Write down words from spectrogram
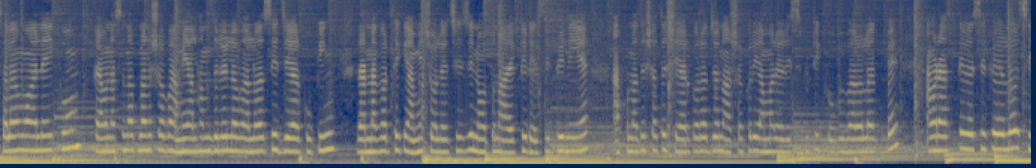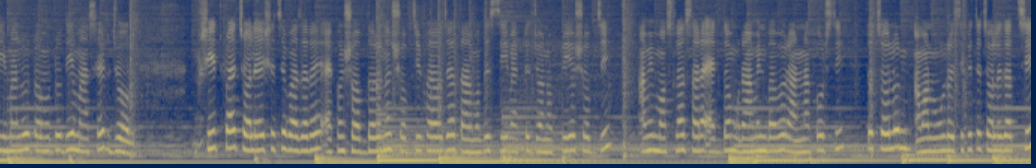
আসসালামু আলাইকুম। কেমন আছেন আপনারা সবাই? আমি আলহামদুলিল্লাহ ভালো আছি। যে আর কুকিং রান্নাঘর থেকে আমি চলে এসেছি নতুন আরেকটি রেসিপি নিয়ে আপনাদের সাথে শেয়ার করার জন্য। আশা করি আমার এই রেসিপিটি খুবই ভালো লাগবে। আমার আজকের রেসিপি হলো সিম আলু টমেটো দিয়ে মাছের ঝোল। শীত প্রায় চলে এসেছে বাজারে। এখন সব ধরনের সবজি পাওয়া যায়। তার মধ্যে সিম একটি জনপ্রিয় সবজি। আমি মশলা ছাড়া একদম গ্রামীণভাবে রান্না করছি। তো চলুন, আমার মূল রেসিপিতে চলে যাচ্ছি।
